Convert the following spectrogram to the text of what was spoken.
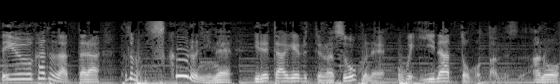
ていう方だったら、例えばスクールにね、入れてあげるっていうのはすごくね、僕いいなと思ったんです。あの、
